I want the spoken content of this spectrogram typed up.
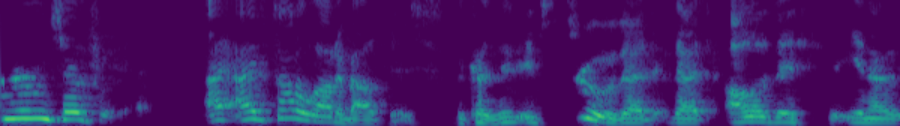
terms of, I, have thought a lot about this because it, it's true that that all of this, you know,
